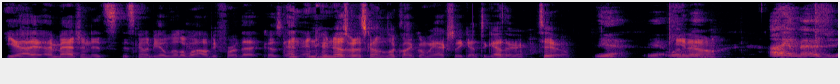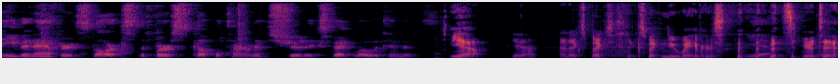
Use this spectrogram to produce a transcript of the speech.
yeah, I, I imagine it's it's going to be a little while before that goes, and and who knows what it's going to look like when we actually get together too. Yeah, yeah. Well, you I mean, know, I imagine even after it starts, the first couple tournaments should expect low attendance. Yeah, yeah, and expect expect new waivers Yeah. this year too.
